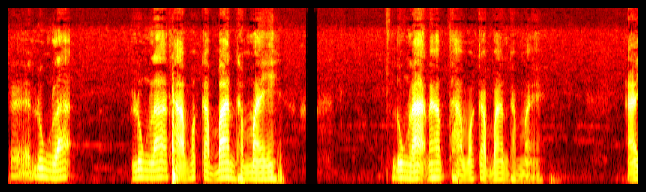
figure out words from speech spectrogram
เออลุงละ ลุงละถามว่ากลับบ้านทำไม ลุงละนะครับ ถามว่ากลับบ้านทำไม R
